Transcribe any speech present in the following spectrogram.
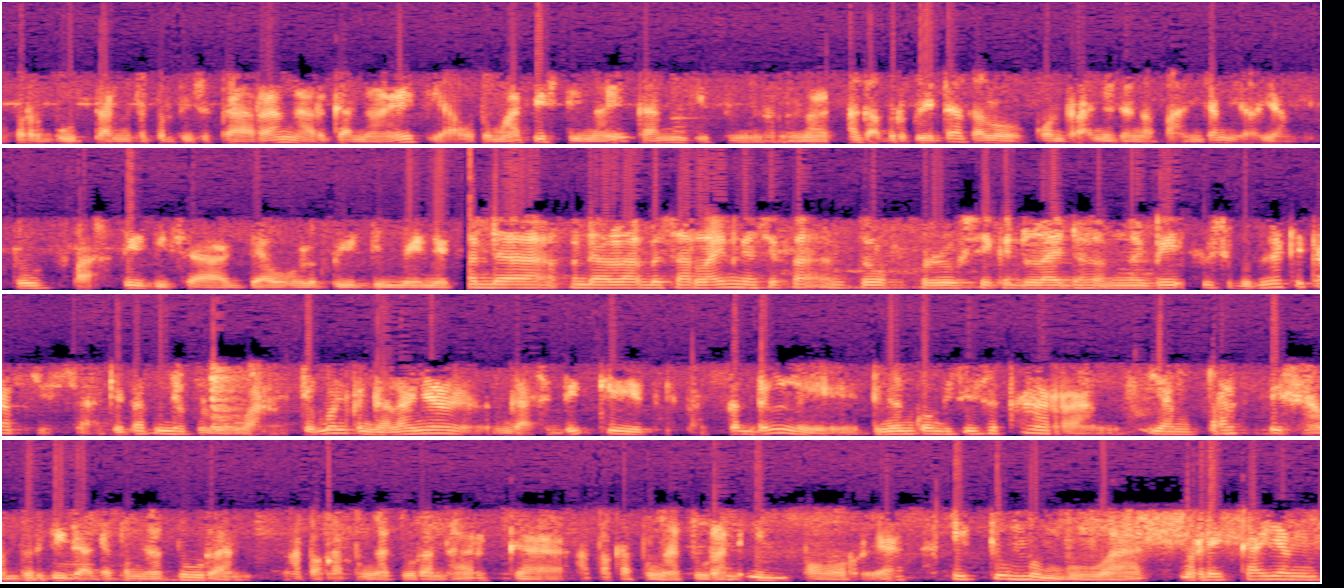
perebutan seperti sekarang harga naik ya otomatis dinaikkan gitu. Nah, agak berbeda kalau kontraknya jangka panjang ya yang itu pasti bisa jauh lebih dimanage. Ada kendala besar lain nggak sih Pak untuk produksi kedelai dalam negeri? Itu sebetulnya kita bisa, kita punya peluang. Cuman kendalanya nggak sedikit. Kedelai dengan kondisi sekarang yang praktis hampir tidak ada pengaturan. Apakah pengaturan harga, apakah pengaturan impor ya itu membuat mereka yang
